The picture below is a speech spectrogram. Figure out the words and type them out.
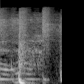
Yeah.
